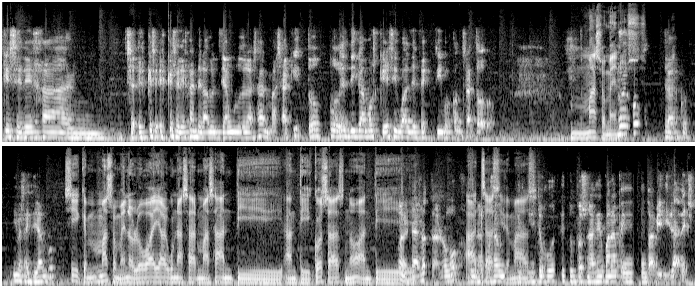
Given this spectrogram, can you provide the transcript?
que se dejan es que, es que se dejan de lado el triángulo de las armas. Aquí todo es, digamos, que es igual de efectivo contra todo. Más o menos. ¿Ibas a decir algo? Sí, que más o menos. Luego hay algunas armas anti anti cosas, ¿no? Anti bueno, es otra. Luego, hachas y demás. En este juego que tus personajes van aprendiendo habilidades,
